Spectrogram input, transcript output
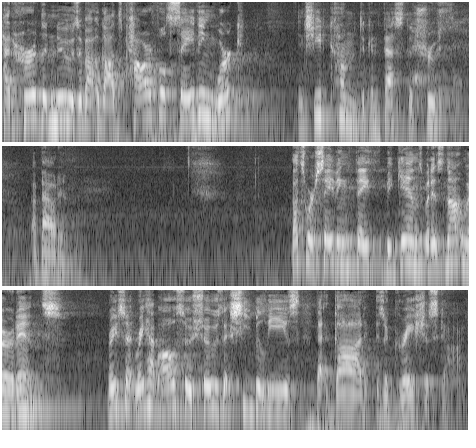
had heard the news about God's powerful saving work, and she'd come to confess the truth about him. That's where saving faith begins, but it's not where it ends. Rahab also shows that she believes that God is a gracious God.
